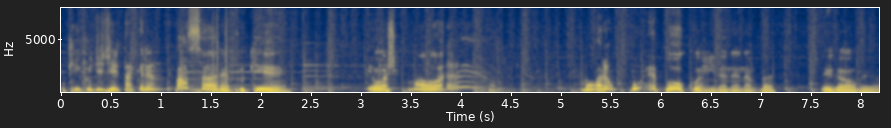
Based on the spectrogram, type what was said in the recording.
o que, que o DJ tá querendo passar, né? Porque eu acho que uma hora é, uma hora é, um é pouco ainda, né? né, Pra pegar o meu.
